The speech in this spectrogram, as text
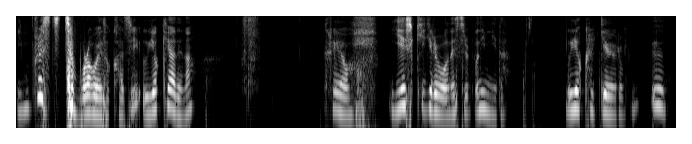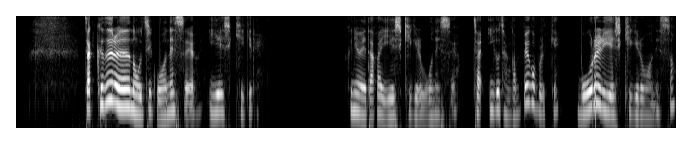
임프레스 진짜 뭐라고 해석하지? 의역해야 되나? 그래요. 이해시키기를 원했을 뿐입니다. 의역할게요, 여러분. 으. 자, 그들은 오직 원했어요. 이해시키기를. 그녀에다가 이해시키기를 원했어요. 자, 이거 잠깐 빼고 볼게. 뭐를 이해시키기를 원했어?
